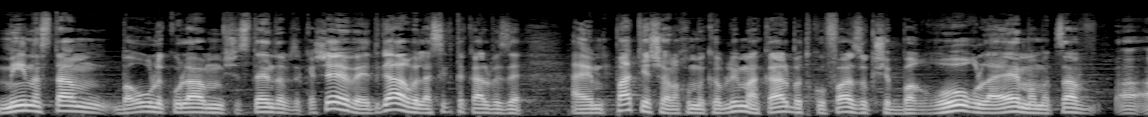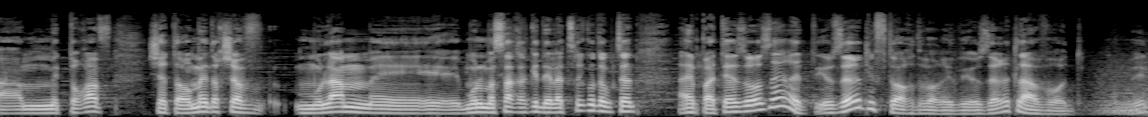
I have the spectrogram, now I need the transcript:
מן הסתם, ברור לכולם שסטנדאפ זה קשה ואתגר ולהשיג את הקהל וזה. האמפתיה שאנחנו מקבלים מהקהל בתקופה הזו, כשברור להם המצב המטורף, שאתה עומד עכשיו מולם, אה, מול מסך כדי להצחיק אותם קצת, האמפתיה הזו עוזרת, היא עוזרת לפתוח דברים והיא עוזרת לעבוד, אתה מבין?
